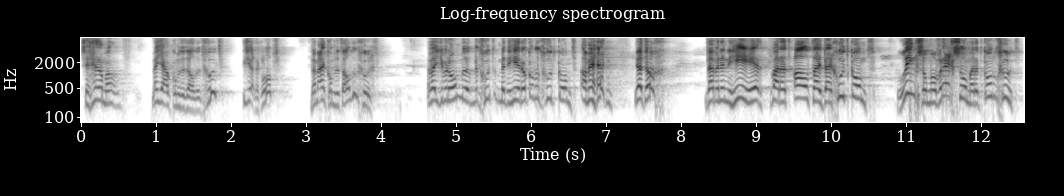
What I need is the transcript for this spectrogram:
Ze Herman, met jou komt het altijd goed. Ik zeg, ja, dat klopt. Bij mij komt het altijd goed. En weet je waarom? Dat het met, goed, met de Heer ook altijd goed komt. Amen. Ja toch? We hebben een Heer waar het altijd bij goed komt. Linksom of rechtsom, maar het komt goed.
